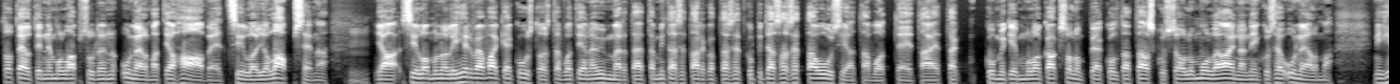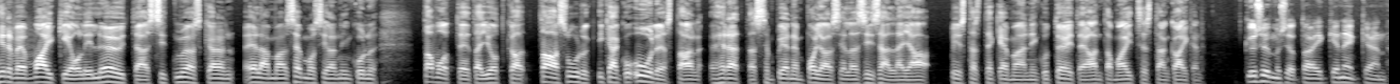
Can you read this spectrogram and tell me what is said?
toteutin ne mun lapsuuden unelmat ja haaveet silloin jo lapsena. Hmm. Ja silloin mun oli hirveän vaikea 16-vuotiaana ymmärtää, että mitä se tarkoittaa, että kun pitäisi asettaa uusia tavoitteita. Että kumminkin mulla on kaksi olympiakultaa taskussa, se on ollut mulle aina niin kuin se unelma. Niin hirveän vaikea oli löytää sit myöskään elämään semmoisia niin kuin tavoitteita, jotka taas uud, ikään kuin uudestaan herättää sen pienen pojan siellä sisällä ja pistäisi tekemään niin kuin töitä ja antamaan itsestään kaiken kysymys, jota ei kenenkään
